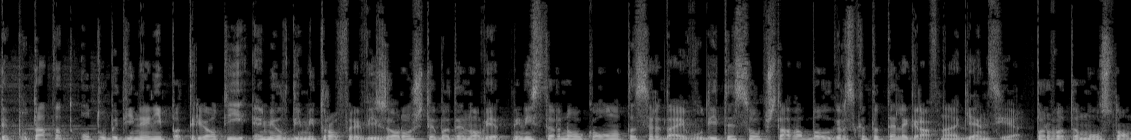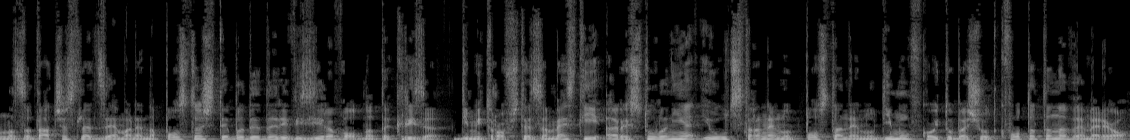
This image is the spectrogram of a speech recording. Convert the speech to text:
Депутатът от Обединени патриоти Емил Димитров Ревизоро ще бъде новият министр на околната среда и водите, съобщава Българската телеграфна агенция. Първата му основна задача след вземане на поста ще бъде да ревизира водната криза. Димитров ще замести арестувания и отстранен от поста Нено Димов, който беше от квотата на ВМРО.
